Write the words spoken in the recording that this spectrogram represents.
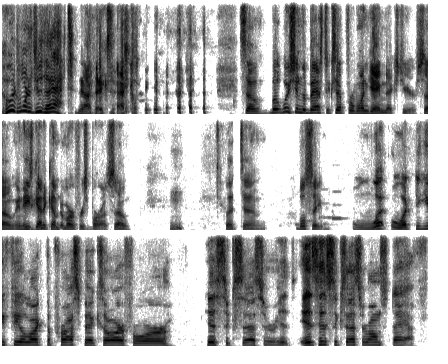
who would want to do that? Yeah, exactly. so, but wish him the best, except for one game next year. So, and he's got to come to Murfreesboro. So, but um, we'll see. What What do you feel like the prospects are for his successor? Is is his successor on staff?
